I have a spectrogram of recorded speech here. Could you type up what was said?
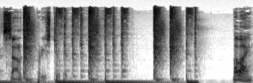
That sounds pretty stupid. Bye bye.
